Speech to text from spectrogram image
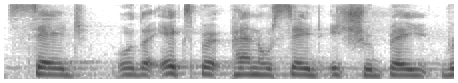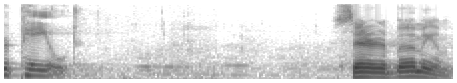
said, or the expert panel said, it should be repealed? Senator Birmingham.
